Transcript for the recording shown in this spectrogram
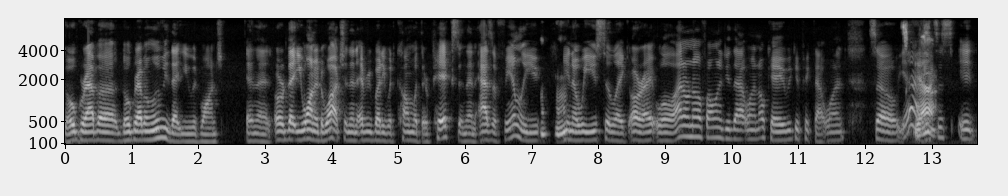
go grab a go grab a movie that you would watch and then or that you wanted to watch and then everybody would come with their picks and then as a family you mm-hmm. you know we used to like all right well i don't know if i want to do that one okay we could pick that one so yeah, yeah. it's just it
